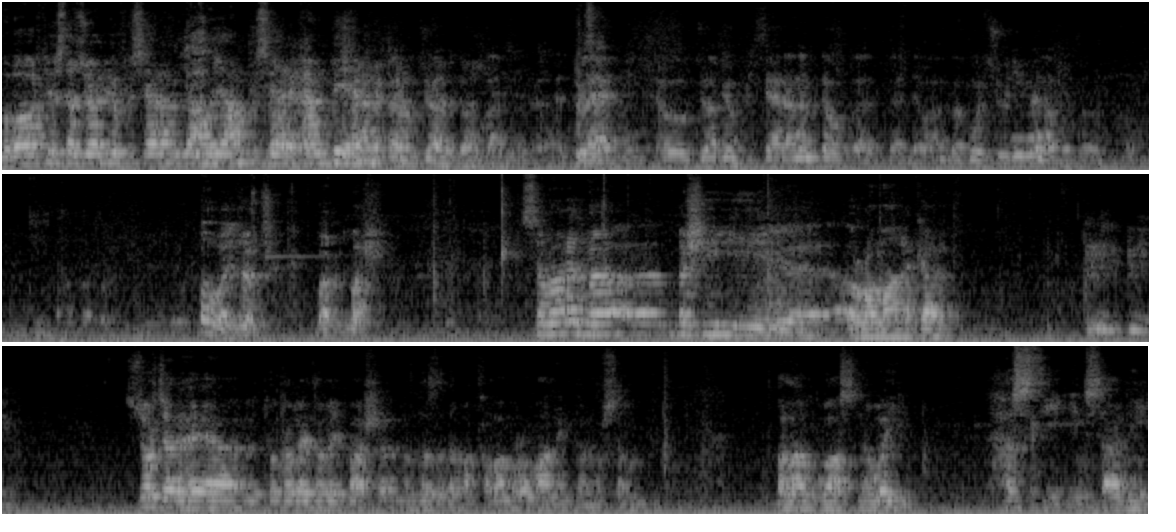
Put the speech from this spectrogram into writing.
بە باوەڕ پێشتا جوابی و پرسیاران یاڵ یان پرسیارەکان بێنەکان جوابی و پرسیارانم بە بۆچووری منە باش سەبارەت بە بەشی ڕۆمانەکان زۆر جار هەیە تۆ دەڵێ دەڵێ باشە من دەست دەمە قەڵام ڕۆمانێک دەنووسم بەڵام گواستنەوەی هەستی ئینسانی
